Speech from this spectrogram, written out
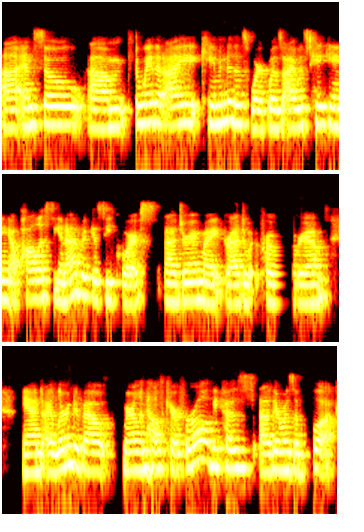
Uh, and so um, the way that I came into this work was I was taking a policy and advocacy course uh, during my graduate program. And I learned about Maryland Healthcare for All because uh, there was a book,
